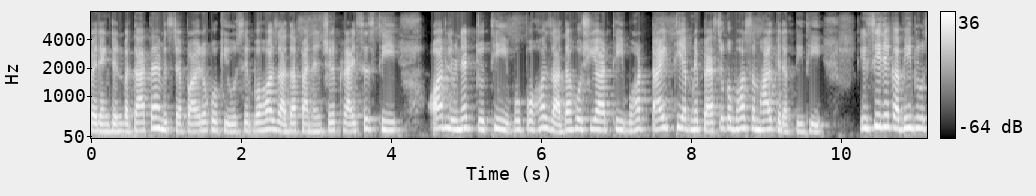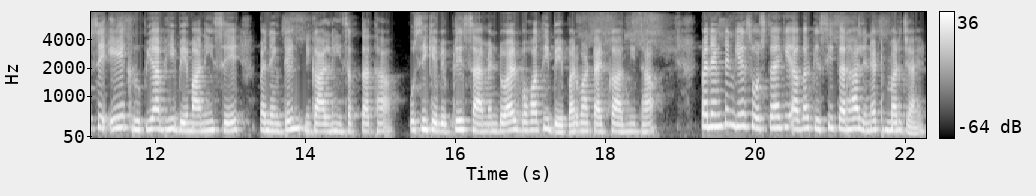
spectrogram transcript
पेरिंगटन बताता है मिस्टर पायरो को कि उसे बहुत ज़्यादा फाइनेंशियल क्राइसिस थी और लिनेट जो थी, वो बहुत ज़्यादा होशियार थी, बहुत टाइट थी, अपने पैसे को बहुत संभाल के रखती थी। इसीलिए कभी भी उससे एक रुपया भी बेमानी से पेनिंगटन निकाल नहीं सकता था। उसी के विपरीत साइमन डोयल बहुत ही बेपरवाह टाइप का आदमी था। पेनिंगटन ये सोचता है कि अगर किसी तरह लिनेट मर जाए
